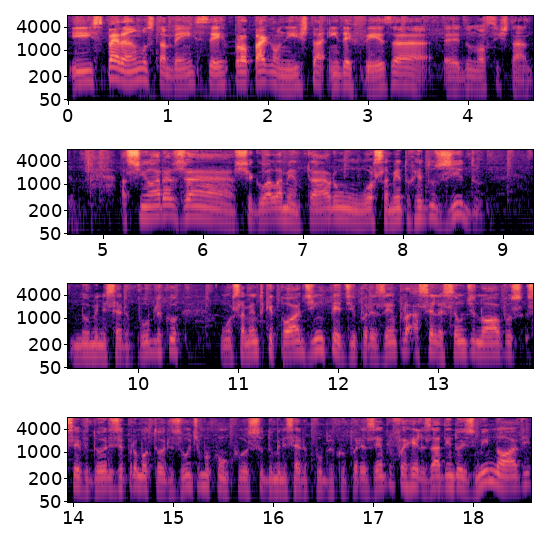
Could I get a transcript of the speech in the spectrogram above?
E esperamos também ser protagonista em defesa é, do nosso estado. A senhora já chegou a lamentar um orçamento reduzido no Ministério Público, um orçamento que pode impedir, por exemplo, a seleção de novos servidores e promotores. O último concurso do Ministério Público, por exemplo, foi realizado em 2009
